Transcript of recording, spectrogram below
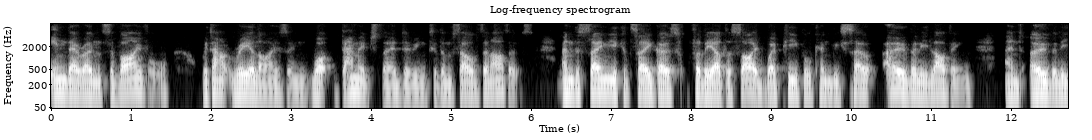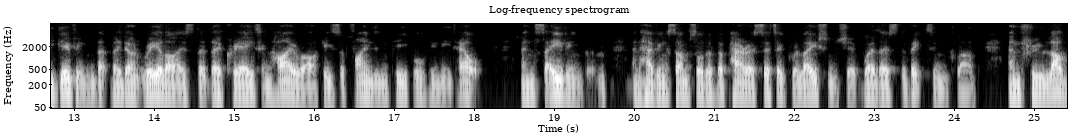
in their own survival without realizing what damage they're doing to themselves and others. And the same you could say goes for the other side, where people can be so overly loving and overly giving that they don't realize that they're creating hierarchies of finding people who need help and saving them and having some sort of a parasitic relationship where there's the victim club and through love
